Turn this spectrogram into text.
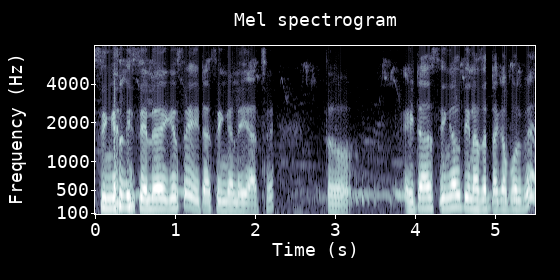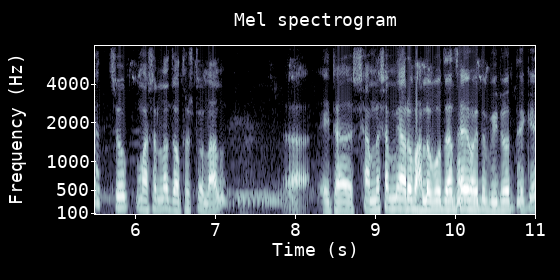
সিঙ্গেলই সেল হয়ে গেছে এটা সিঙ্গেলেই আছে। তো এইটা সিঙ্গেল তিন হাজার টাকা পড়বে। চোখ মাশাল্লাহ যথেষ্ট লাল। এটা সামনাসামনি আরও ভালো বোঝা যায় হয়তো ভিডিও থেকে।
